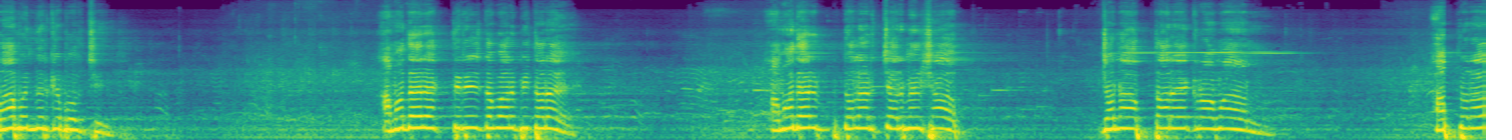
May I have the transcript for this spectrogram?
মা বোনদেরকে বলছি, আমাদের একত্রিশ দফার ভিতরে আমাদের দলের চেয়ারম্যান সাহেব, জনাব তারেক রহমান, আপনারা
